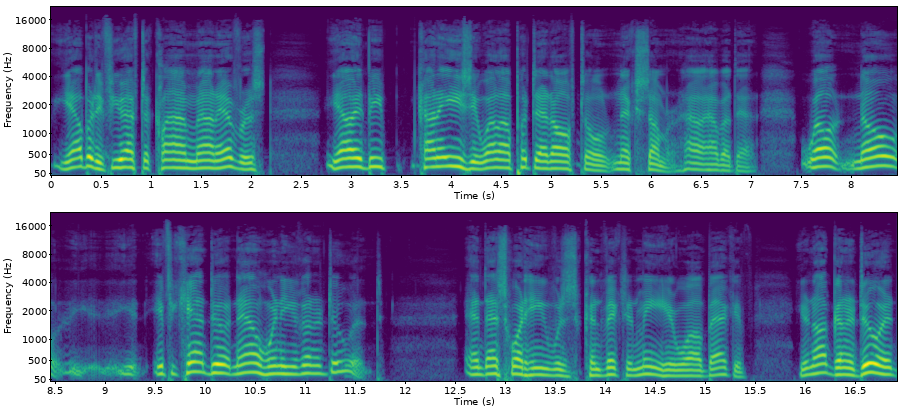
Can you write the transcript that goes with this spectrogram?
yeah, but if you have to climb Mount Everest, yeah, it'd be kind of easy. Well, I'll put that off till next summer. How how about that? Well, no, if you can't do it now, when are you going to do it? And that's what he was convicting me here a while back. If you're not going to do it,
